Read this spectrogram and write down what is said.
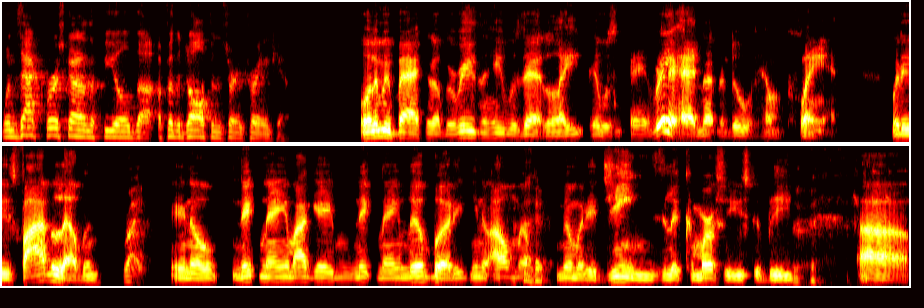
when Zach first got on the field uh, for the Dolphins during training camp? Well, let me back it up. The reason he was that late, it was it really had nothing to do with him playing. But he's five eleven. Right. You know, nickname I gave him nickname Little Buddy. You know, I don't remember, remember the jeans the commercial used to be. Uh,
